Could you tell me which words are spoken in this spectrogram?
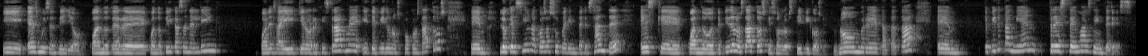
y es muy sencillo. Cuando, te cuando clicas en el link, pones ahí quiero registrarme y te pide unos pocos datos. Em, lo que sí, una cosa súper interesante es que cuando te pide los datos, que son los típicos de tu nombre, ta, ta, ta, eh, te pide también tres temas de interés.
